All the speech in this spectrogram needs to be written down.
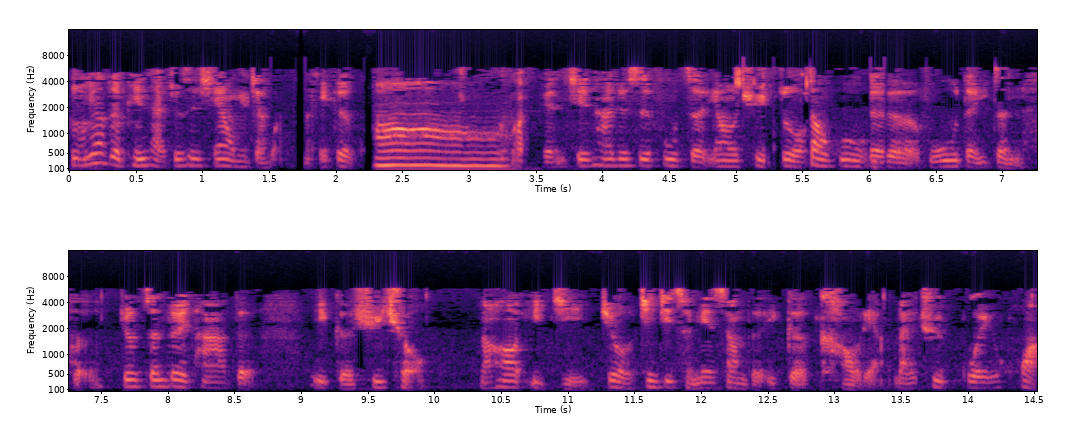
主要的平台就是现在我们讲一个哦，管员，其实他就是负责要去做照顾这个服务的一整合，就针对他的一个需求，然后以及就经济层面上的一个考量来去规划。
